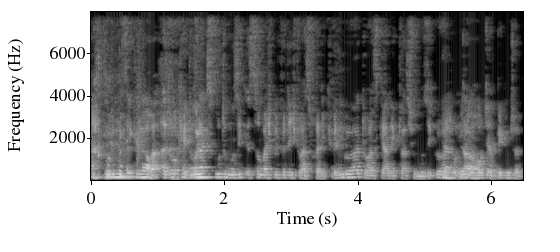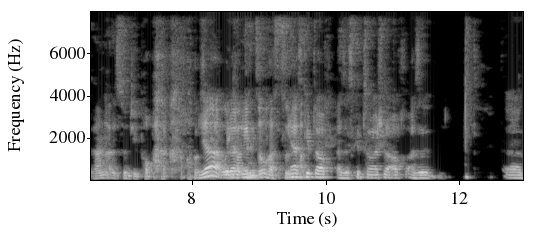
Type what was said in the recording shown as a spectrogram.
Ach, gute Musik, genau. also okay, du und, sagst, gute Musik ist zum Beispiel für dich, du hast Freddie Quinn gehört, du hast gerne klassische Musik gehört ja, und genau. dann haut der Big in Japan als Synthie-Popper raus. Ja, oder. Wie kommt in, denn sowas zu? Ja, es gibt auch, also es gibt zum Beispiel auch, also äh,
